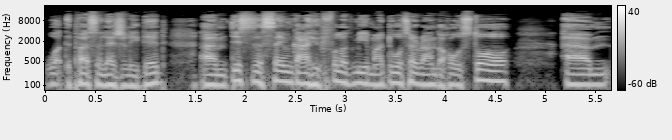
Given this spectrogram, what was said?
what the person allegedly did um, this is the same guy who followed me and my daughter around the whole store um,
